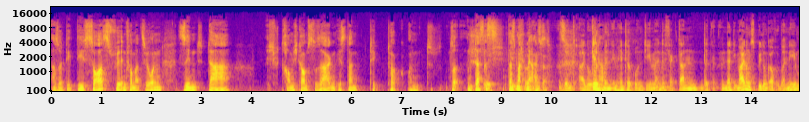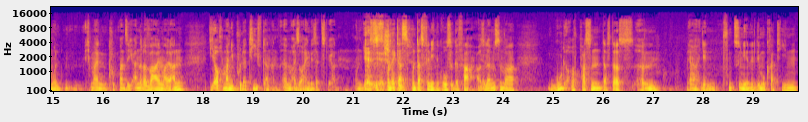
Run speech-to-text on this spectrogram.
Also die, die Source für Informationen sind da ich traue mich kaum zu sagen, ist dann TikTok und so, und das ist, das macht mir Angst. Sind Algorithmen genau. im Hintergrund, die im Endeffekt dann ne, die Meinungsbildung auch übernehmen. Und ich meine, guckt man sich andere Wahlen mal an, die auch manipulativ dann an, ähm, also eingesetzt werden. Und ja, das ist, und das, und das finde ich eine große Gefahr. Also da müssen wir gut aufpassen, dass das ähm, ja in den funktionierenden Demokratien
